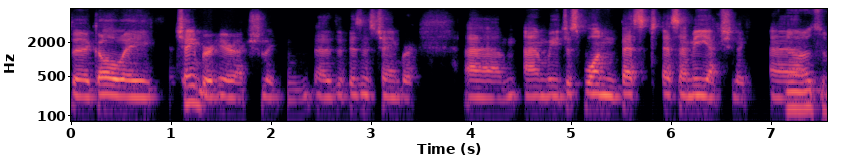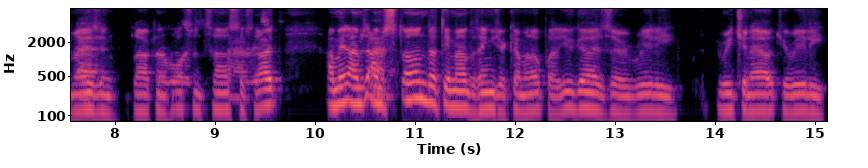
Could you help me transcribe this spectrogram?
the Galway Chamber here, actually, uh, the business chamber, um, and we just won best SME actually. Um, no, that's uh, amazing, uh, Lachlan. That's fantastic. I, mean, I'm I'm stunned at the amount of things you're coming up with. You guys are really reaching out. You're really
